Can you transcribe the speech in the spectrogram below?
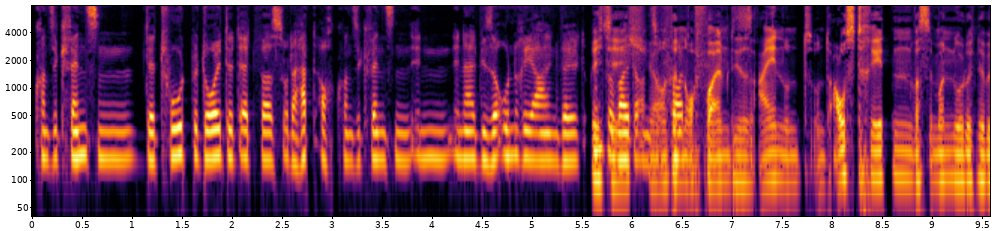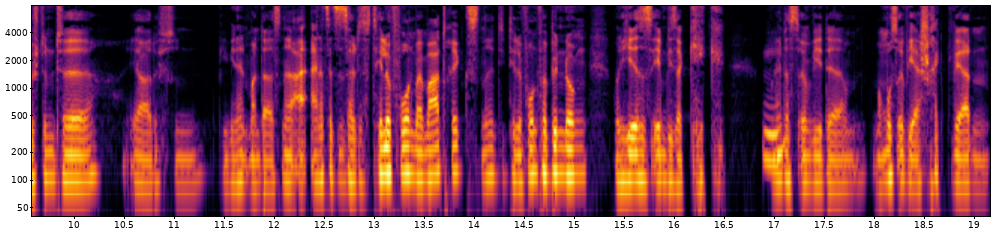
Konsequenzen, der Tod bedeutet etwas oder hat auch Konsequenzen in, innerhalb dieser unrealen Welt Richtig, und so weiter und ja, so fort. Und dann auch vor allem dieses Ein- und, und Austreten, was immer nur durch eine bestimmte ja, durch so ein, wie, wie nennt man das, ne? Einerseits ist halt das Telefon bei Matrix, ne, die Telefonverbindung, und hier ist es eben dieser Kick. Ne, mhm. Dass irgendwie der, man muss irgendwie erschreckt werden,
